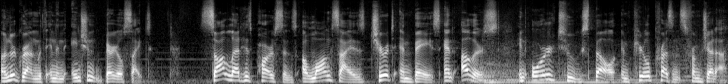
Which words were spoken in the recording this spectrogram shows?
underground within an ancient burial site. Saw led his partisans alongside Chirrut and Baze and others in order to expel Imperial presence from Jedha.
